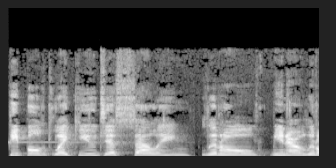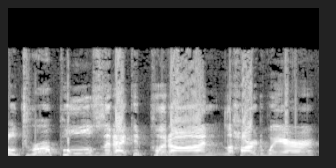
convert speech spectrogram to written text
People like you just selling little, you know, little drawer pulls that I could put on the hardware.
